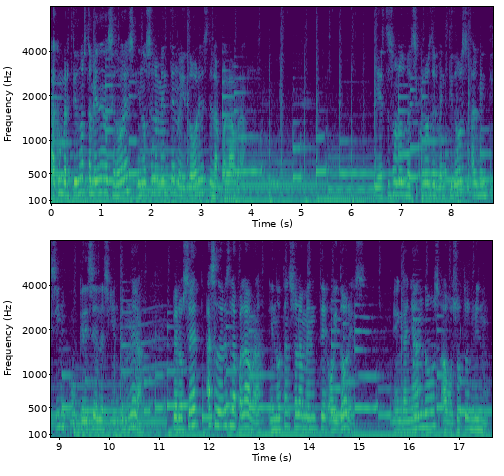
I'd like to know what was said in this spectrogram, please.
a convertirnos también en hacedores y no solamente en oidores de la palabra. Estos son los versículos del 22 al 25 que dice de la siguiente manera. Pero sed hacedores de la palabra y no tan solamente oidores, engañándoos a vosotros mismos.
